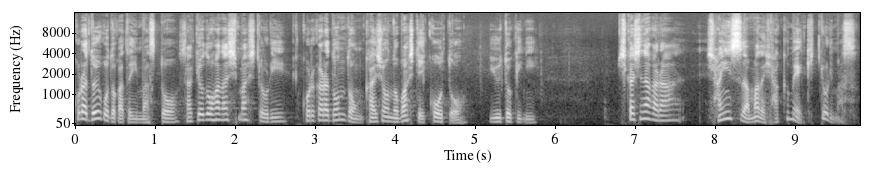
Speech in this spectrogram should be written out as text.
これはどういうことかと言いますと、先ほどお話ししました通り、これからどんどん会社を伸ばしていこうというときに、しかしながら、社員数はまだ100名切っております。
